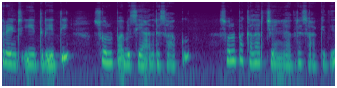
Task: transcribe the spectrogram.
ಫ್ರೆಂಡ್ಸ್, ಈ ರೀತಿ ಸ್ವಲ್ಪ ಬಿಸಿ ಆದರೆ ಸಾಕು. ಸ್ವಲ್ಪ ಕಲರ್ ಚೇಂಜ್ ಆದರೆ ಸಾಕಿದೆ.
